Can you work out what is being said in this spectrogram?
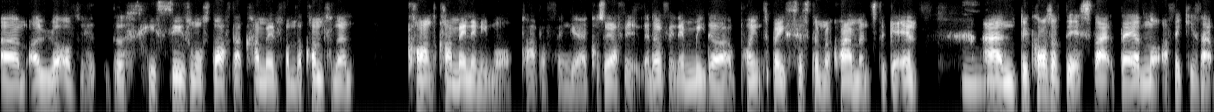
um, a lot of the, the, his seasonal staff that come in from the continent can't come in anymore, type of thing. Yeah, because they, I think- they don't think they meet the points based system requirements to get in. Mm. And because of this, like they are not, I think he's like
